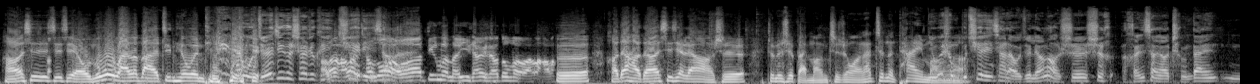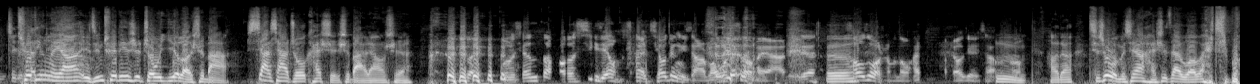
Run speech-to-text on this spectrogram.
好，谢谢谢谢，我们问完了吧？今天问题。哎，我觉得这个事儿就可以确定下差不多了，来。我盯着呢，一条一条都问完了。好了，呃，好的好的，谢谢梁老师，真的是百忙之中啊，他真的太忙了你为什么不。确定下来？我觉得梁老师是很很想要承担嗯这个。确定了呀，已经确定是周一了，是吧？下下周开始是吧，梁老师？对，我们先 到细节，我们再敲定一下，包括设备啊这些嗯操作什么的，我还了解一下。嗯，好的。其实我们现在还是在 YY 直播。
